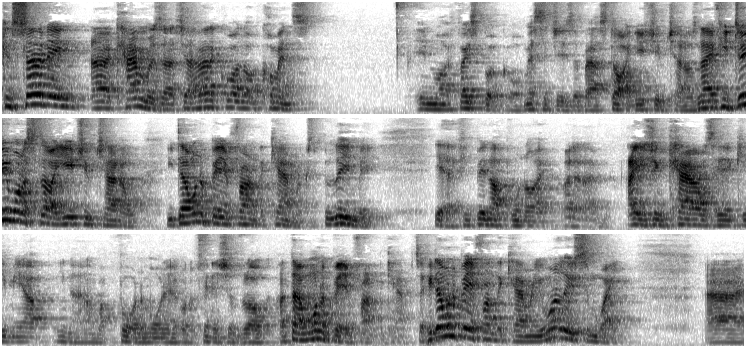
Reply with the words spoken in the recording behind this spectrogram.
concerning uh, cameras, actually, I've had quite a lot of comments in my Facebook or messages about starting YouTube channels. Now, if you do want to start a YouTube channel, you don't want to be in front of the camera, because believe me, yeah, if you've been up all night, I don't know, Asian cows here keep me up, you know, I'm up four in the morning, I've got to finish a vlog. I don't want to be in front of the camera. So if you don't want to be in front of the camera, you want to lose some weight, Uh,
